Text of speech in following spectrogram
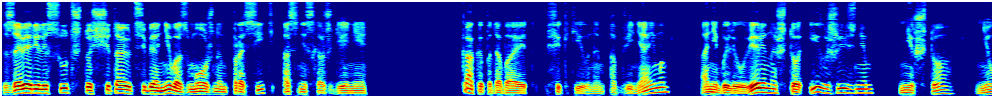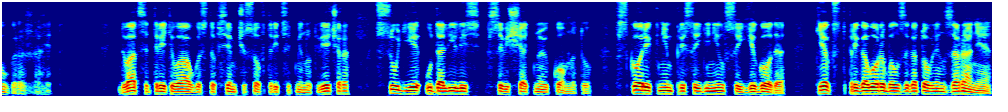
заверили суд, что считают себя невозможным просить о снисхождении. Как и подобает фиктивным обвиняемым, они были уверены, что их жизням ничто не угрожает. 23 августа в 7 часов 30 минут вечера судьи удалились в совещательную комнату. Вскоре к ним присоединился Егода. Текст приговора был заготовлен заранее.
